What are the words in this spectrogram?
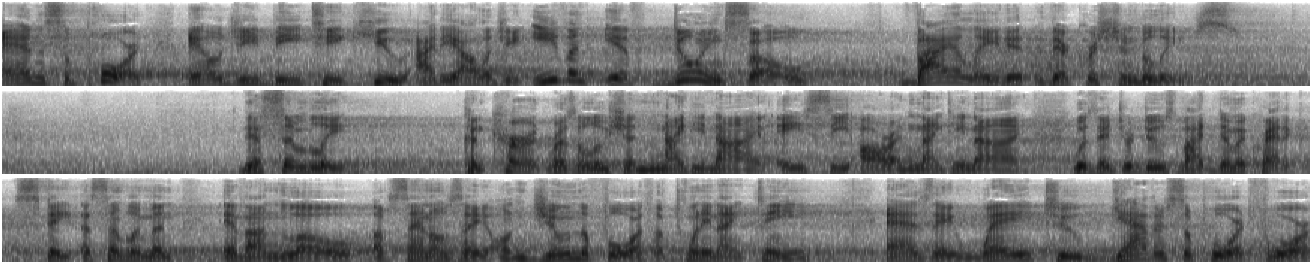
and support LGBTQ ideology, even if doing so violated their Christian beliefs. The Assembly Concurrent Resolution 99, ACR 99, was introduced by Democratic State Assemblyman Evan Low of San Jose on June the 4th of 2019 as a way to gather support for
